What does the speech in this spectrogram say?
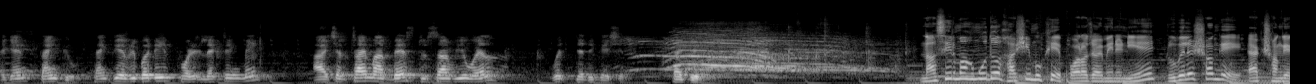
again, thank you. Thank you, everybody, for electing me. I shall try my best to serve you well with dedication. Thank you. নাসির মাহমুদও হাসি মুখে পরাজয় মেনে নিয়ে রুবেলের সঙ্গে একসঙ্গে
